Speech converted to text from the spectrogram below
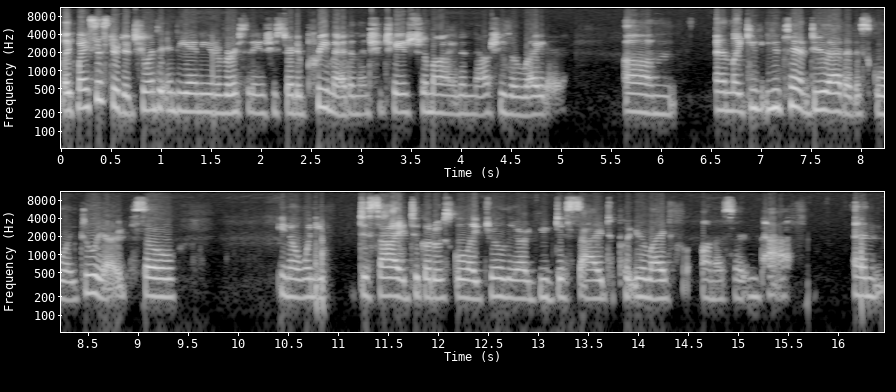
like my sister did she went to indiana university and she started pre-med and then she changed her mind and now she's a writer um, and like you, you can't do that at a school like Juilliard. So, you know, when you decide to go to a school like Juilliard, you decide to put your life on a certain path, and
